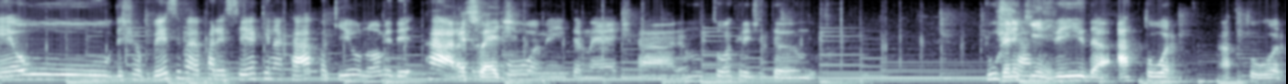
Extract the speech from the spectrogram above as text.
É o. Deixa eu ver se vai aparecer aqui na capa aqui o nome dele. Cara, É Suede. trancou a minha internet, cara. Eu não tô acreditando. Puxa vida, ator. Ator.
